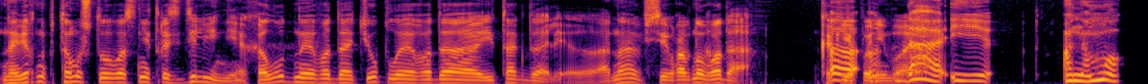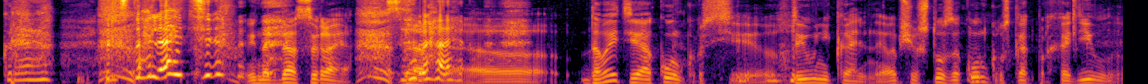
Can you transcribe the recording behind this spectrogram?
Наверное, потому что у вас нет разделения. Холодная вода, теплая вода и так далее. Она все равно вода, как я а, понимаю. Да, и она мокрая. Представляете? Иногда сырая. Сырая. Э, давайте о конкурсе. Ты уникальная. Вообще, что за конкурс, как проходил?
